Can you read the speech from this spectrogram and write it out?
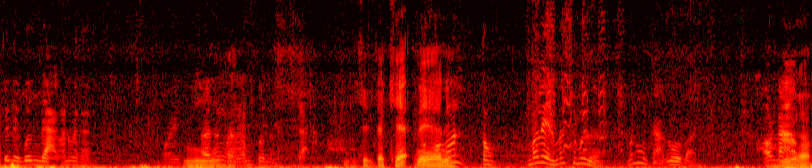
เป็นหนึ่งเบื้องด่างมันมาสั่นนี่อันทั้งหลังน้ำต้นน่ะจะจะแค่แน่นี่ ต้องมาเล่นมันเสมอมันหูจักโลดบาดเอาหนานี่ครับ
